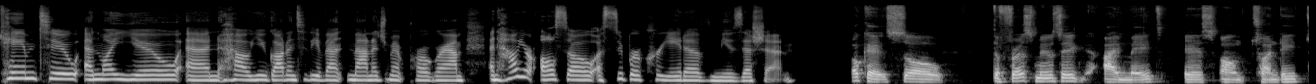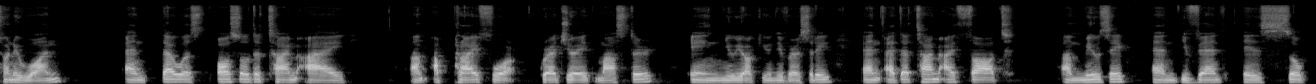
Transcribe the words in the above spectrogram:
came to NYU and how you got into the event management program and how you're also a super creative musician? Okay, so the first music I made is on 2021. And that was also the time I um, applied for graduate master in New York University. And at that time, I thought um, music and event is so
